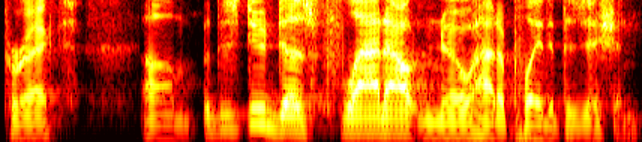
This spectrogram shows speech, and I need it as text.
correct? Um, but this dude does flat out know how to play the position.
